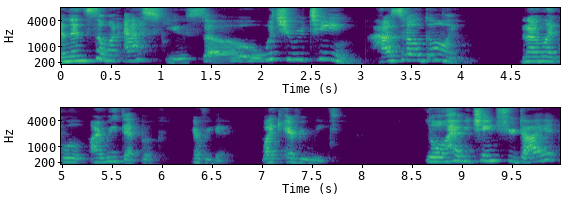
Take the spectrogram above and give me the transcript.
And then someone asks you, So, what's your routine? How's it all going? And I'm like, Well, I read that book every day, like every week. Well, have you changed your diet?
